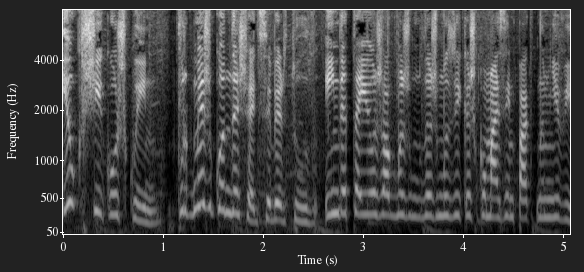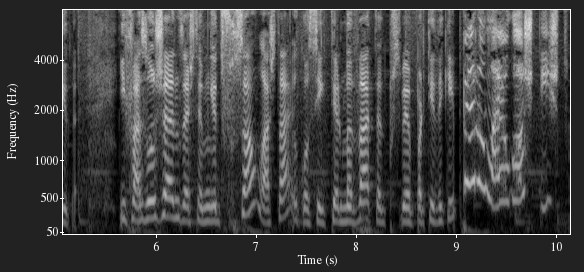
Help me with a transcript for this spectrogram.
Eu cresci com os Queen, porque mesmo quando deixei de saber tudo, ainda tenho hoje algumas das músicas com mais impacto na minha vida. E faz hoje anos esta minha devoção, lá está, eu consigo ter uma data de perceber a partir daqui, pera lá, eu gosto disto.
